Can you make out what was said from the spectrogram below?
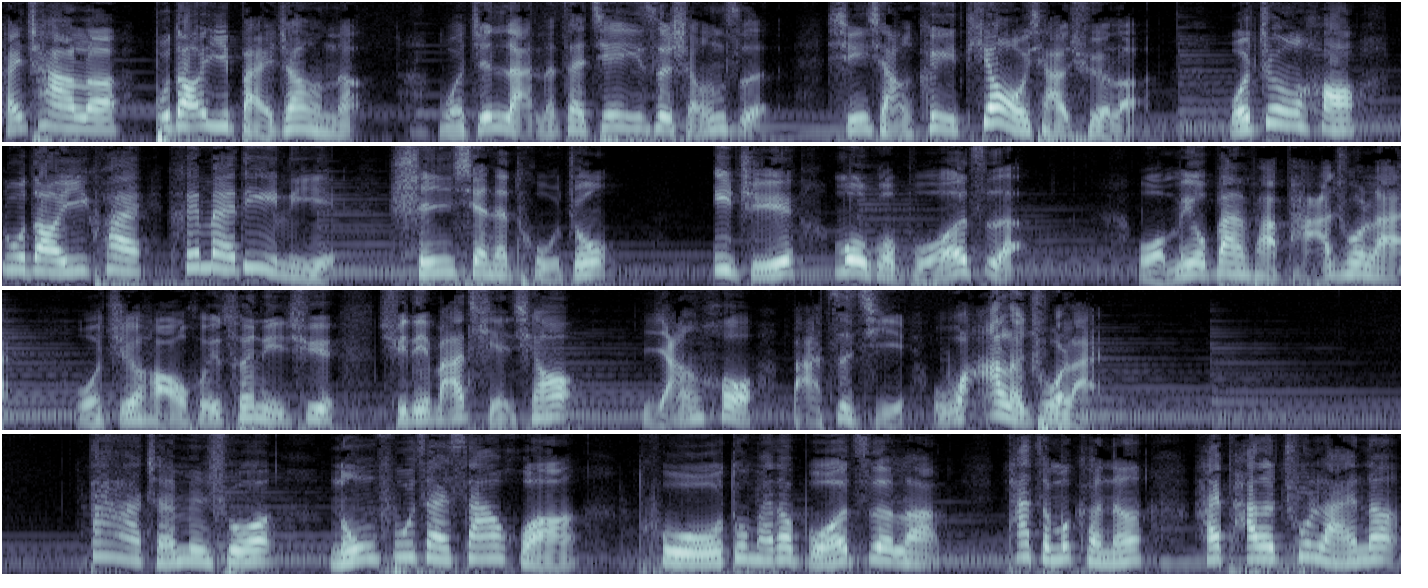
还差了不到一百丈呢，我真懒得再接一次绳子，心想可以跳下去了。我正好落到一块黑麦地里，深陷在土中，一直没过脖子，我没有办法爬出来，我只好回村里去取了一把铁锹，然后把自己挖了出来。大臣们说农夫在撒谎，土都埋到脖子了，他怎么可能还爬得出来呢？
